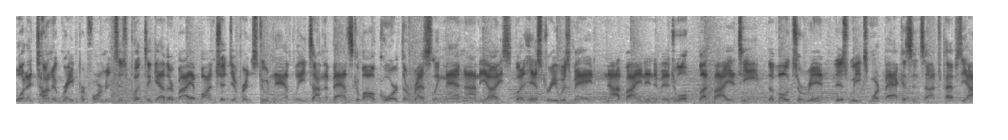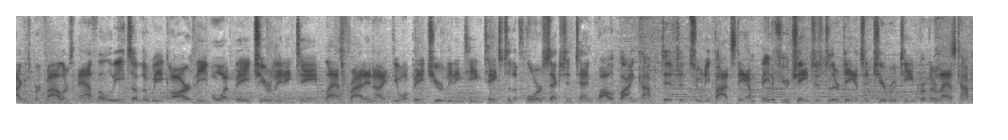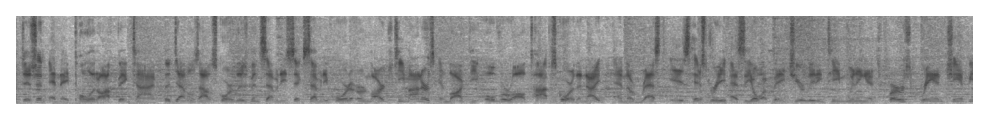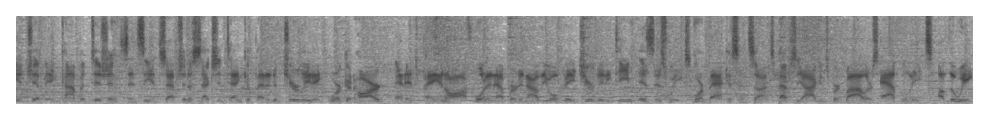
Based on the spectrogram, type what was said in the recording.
What a ton of great performances put together by a bunch of different student athletes on the basketball court, the wrestling mat, and on the ice. But history was made, not by an individual, but by a team. The votes are in. This week's Mort Backus and Sons Pepsi Ogdensburg Bottlers athletes of the week are the OFA cheerleading team. Last Friday night, the OFA cheerleading team takes to the floor Section 10 qualifying competition. SUNY Potsdam made a few changes to their dance and cheer routine from their last competition, and they pull it off big time. The Devils outscore Lisbon 76 74 to earn large team honors and log the overall top score of the night, and the rest is history as the OFA cheerleading team winning its first grand championship in competition since the inception of Section 10 competitive cheerleading. Working hard, and it's paying off. What an effort, and now the OFA cheerleading team is this week's Mort Backus and Sons Pepsi Ogdensburg Bottlers Athletes of the Week.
